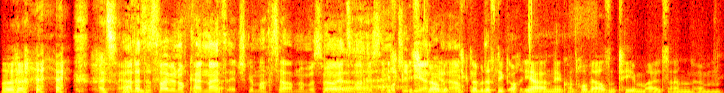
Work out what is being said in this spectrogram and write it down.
Also, Ja, das ist, weil wir noch keinen Ninth Edge gemacht haben. Da müssen wir jetzt mal ein bisschen ich, motivieren ich, glaube, hier, ne? ich glaube, das liegt auch eher an den kontroversen Themen als an, ähm,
